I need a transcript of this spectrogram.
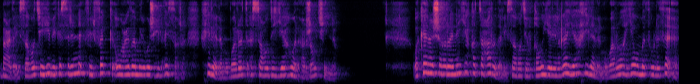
بعد إصابته بكسر في الفك وعظم الوجه الأيسر خلال مباراة السعودية والأرجنتين. وكان الشهراني قد تعرض لإصابة قوية للغاية خلال المباراة يوم الثلاثاء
